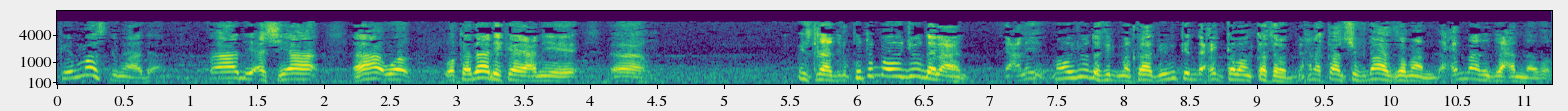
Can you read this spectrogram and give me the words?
لكن مسلم هذا. فهذه أشياء ها وكذلك يعني آه مثل هذه الكتب موجودة الآن. يعني موجودة في المكاتب يمكن دحين كمان كثرت. نحن كان شفناها زمان دحين ما نجي عنا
